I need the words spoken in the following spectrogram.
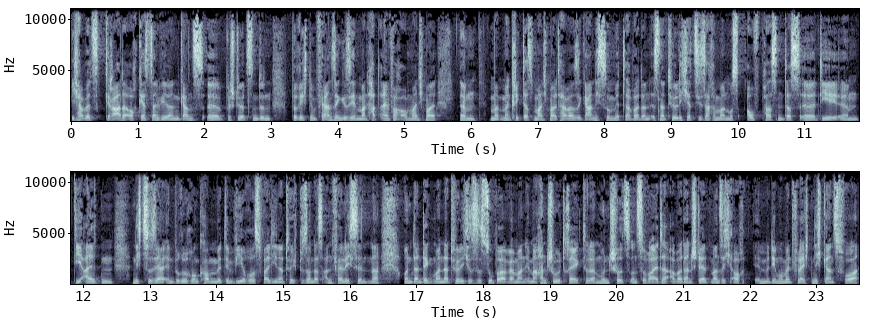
Ich habe jetzt gerade auch gestern wieder einen ganz äh, bestürzenden Bericht im Fernsehen gesehen. Man hat einfach auch manchmal, ähm, man, man kriegt das manchmal teilweise gar nicht so mit, aber dann ist natürlich jetzt die Sache, man muss aufpassen, dass äh, die, ähm, die Alten nicht zu sehr in Berührung kommen mit dem Virus, weil die natürlich besonders anfällig sind. Ne? Und dann denkt man natürlich, ist es super, wenn man immer Handschuhe trägt oder Mundschutz und so weiter, aber dann stellt man sich auch in dem Moment vielleicht nicht ganz vor,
